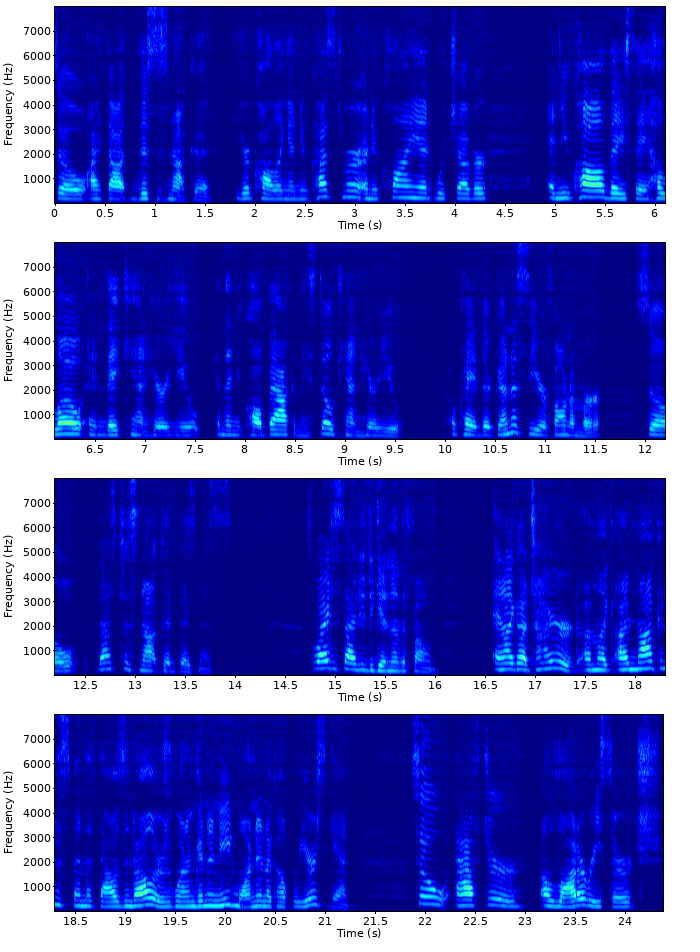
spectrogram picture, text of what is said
So I thought this is not good. You're calling a new customer, a new client, whichever, and you call, they say hello and they can't hear you. And then you call back and they still can't hear you. Okay, they're going to see your phone number. So that's just not good business. So I decided to get another phone. And I got tired. I'm like, I'm not going to spend a $1,000 when I'm going to need one in a couple years again. So after a lot of research,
